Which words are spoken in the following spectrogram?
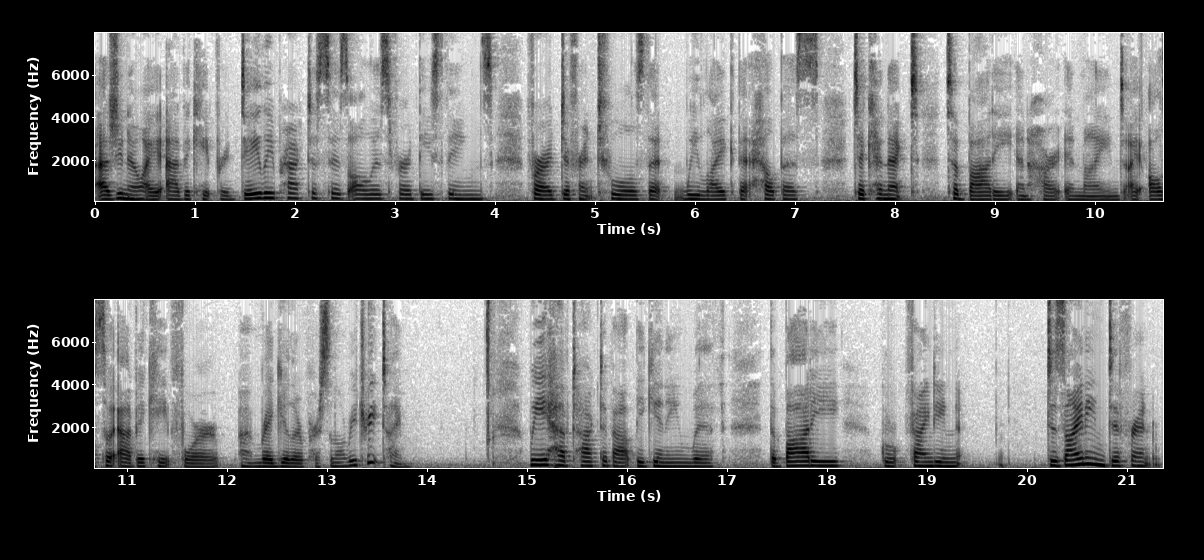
as you know, I advocate for daily practices always for these things, for our different tools that we like that help us to connect to body and heart and mind. I also advocate for um, regular personal retreat time. We have talked about beginning with the body, finding, designing different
